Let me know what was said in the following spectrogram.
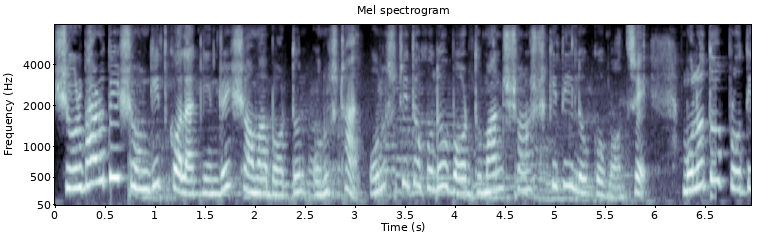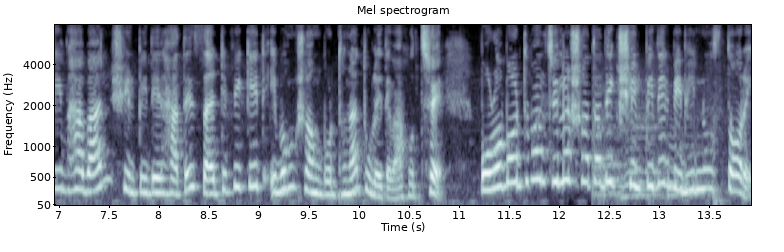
সুরভারতী সংগীত কলা কেন্দ্রের সমাবর্তন অনুষ্ঠান অনুষ্ঠিত হল বর্ধমান সংস্কৃতি লোকমঞ্চে। মূলত প্রতিভাবান শিল্পীদের হাতে সার্টিফিকেট এবং সংবর্ধনা তুলে দেওয়া হচ্ছে। পূর্ব বর্ধমান জেলার শতাধিক শিল্পীদের বিভিন্ন স্তরে,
